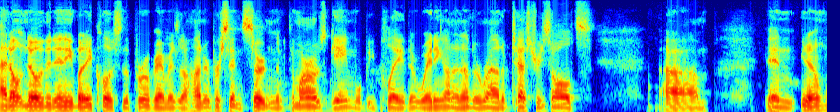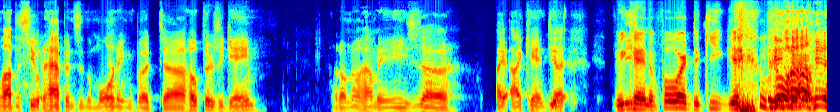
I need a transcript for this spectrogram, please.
I don't know that anybody close to the program is 100% certain that tomorrow's game will be played. They're waiting on another round of test results. Um, and, you know, we'll have to see what happens in the morning, but I uh, hope there's a game. I don't know how many of these, uh, I, I can't do We these... can't afford to keep getting, well, yeah.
